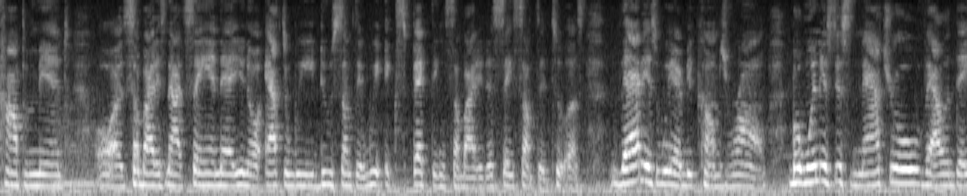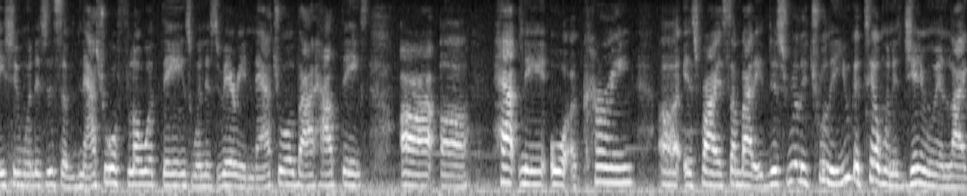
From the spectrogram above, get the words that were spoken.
compliment or somebody's not saying that you know after we do something we're expecting somebody to say something to us. That is where it becomes wrong. But when it's just natural validation when it's just a natural flow of things when it's very natural about how things are uh, happening or occurring uh, as far as somebody just really truly you could tell when it's genuine like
